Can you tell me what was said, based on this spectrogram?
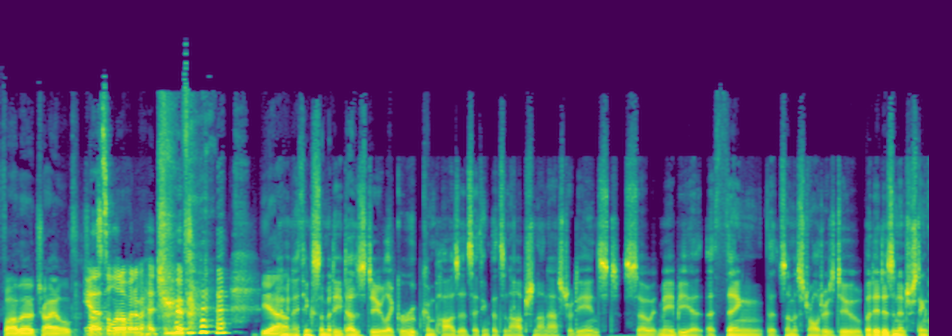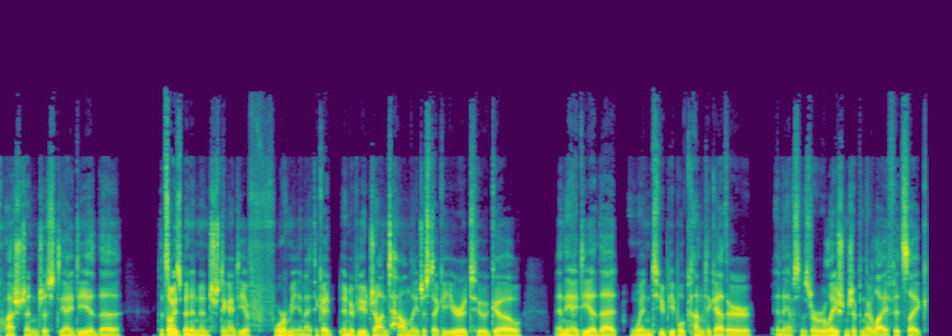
father child Yeah, it's a little bit of a head trip. yeah I mean, I think somebody does do like group composites. I think that's an option on AstroDienst. So it may be a, a thing that some astrologers do, but it is an interesting question. Just the idea that that's always been an interesting idea for me. And I think I interviewed John Townley just like a year or two ago. And the idea that when two people come together and they have some sort of relationship in their life, it's like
